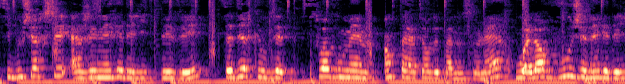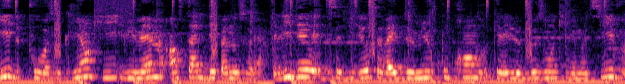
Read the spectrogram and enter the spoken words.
si vous cherchez à générer des leads PV, c'est-à-dire que vous êtes soit vous-même installateur de panneaux solaires, ou alors vous générez des leads pour votre client qui lui-même installe des panneaux solaires. L'idée de cette vidéo, ça va être de mieux comprendre quel est le besoin qui les motive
